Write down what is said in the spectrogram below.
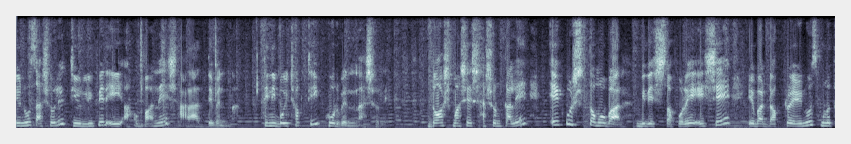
ইউনুস আসলে টিউলিপের এই আহ্বানে সাড়া দেবেন না। তিনি বৈঠকটি করবেন না আসলে। দশ মাসের শাসনকালে একুশতম বার বিদেশ সফরে এসে এবার ডক্টর ইউনুস মূলত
